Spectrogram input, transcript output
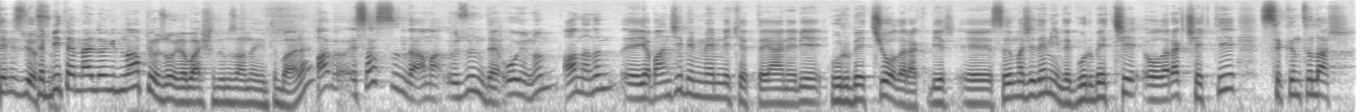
temizliyorsun. bir temel döngüde ne yapıyoruz oyuna başladığımız andan itibaren? Abi esasında ama özünde oyunun Anna'nın e, yabancı bir memlekette yani bir gurbetçi olarak bir e, sığınmacı demeyeyim de gurbetçi olarak çektiği sıkıntılar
